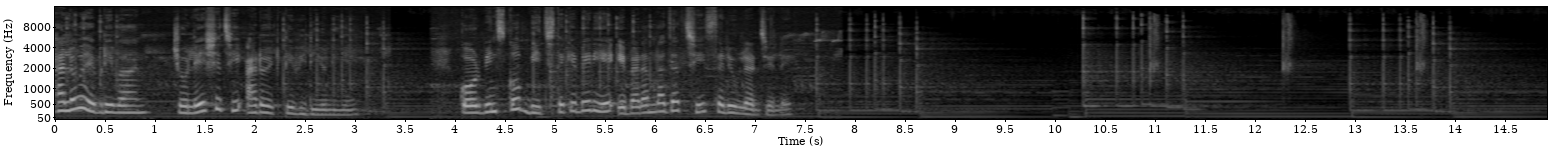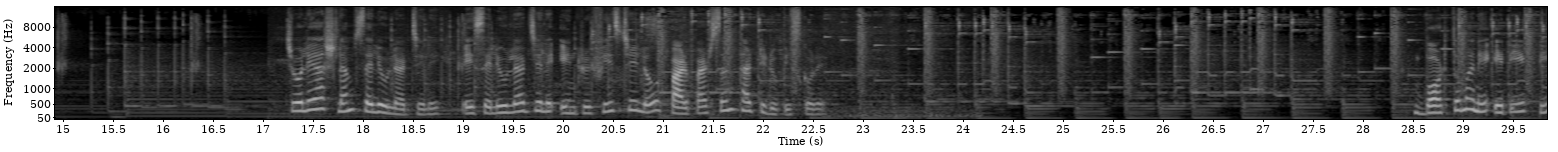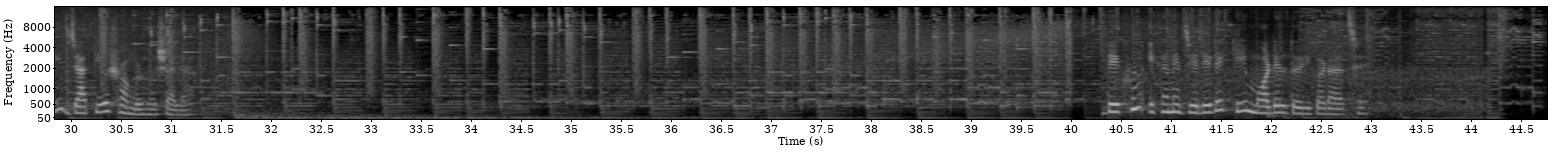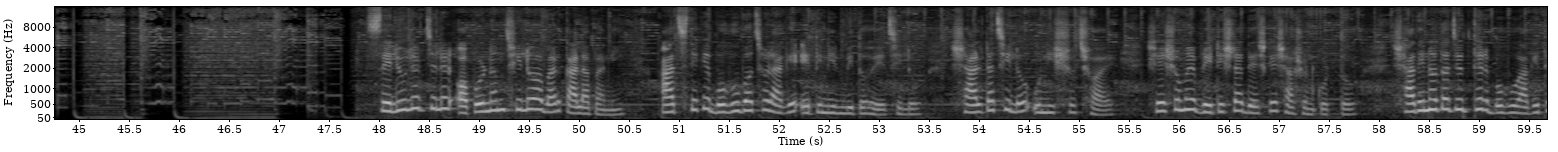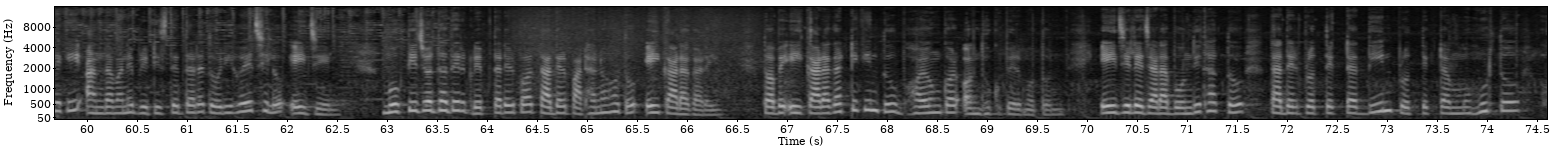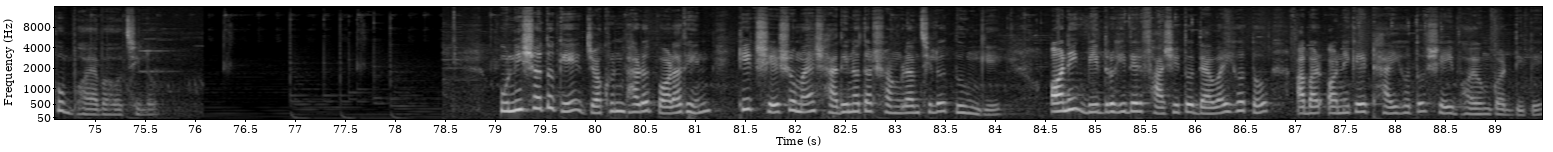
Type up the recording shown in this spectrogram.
Hello everyone, চলে এসেছি আরও একটি ভিডিও নিয়ে। করবিনস্কোপ বিচ থেকে বেরিয়ে এবার আমরা যাচ্ছি সেলুলার জেলে। চলে আসলাম সেলুলার জেলে। এই সেলুলার জেলে এন্ট্রি ফিস ছিল পার পারসন থার্টি রুপিস করে। বর্তমানে এটি একটি জাতীয় সংগ্রহশালা। দেখুন, এখানে জেলের একটি মডেল তৈরি করা আছে। সেলুলার জেলের অপর নাম ছিল আবার কালাপানি। আজ থেকে বহু বছর আগে এটি নির্মিত হয়েছিল। সালটা ছিল উনিশশো ছয়। সে সময় ব্রিটিশরা দেশকে শাসন করত। স্বাধীনতা যুদ্ধের বহু আগে থেকেই আন্দামানে ব্রিটিশদের দ্বারা তৈরি হয়েছিল এই জেল। মুক্তিযোদ্ধাদের গ্রেপ্তারের পর তাদের পাঠানো হতো এই কারাগারেই। তবে এই কারাগারটি কিন্তু ভয়ঙ্কর অন্ধকূপের মতন। এই জেলে যারা বন্দি থাকত, তাদের প্রত্যেকটা দিন, প্রত্যেকটা মুহূর্ত খুব ভয়াবহ ছিল। উনিশ শতকে যখন ভারত পরাধীন, ঠিক সে সময় স্বাধীনতার সংগ্রাম ছিল তুঙ্গে। অনেক বিদ্রোহীদের ফাঁসি তো দেওয়াই হতো, আবার অনেকের ঠাঁই হতো সেই ভয়ঙ্কর দ্বীপে।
